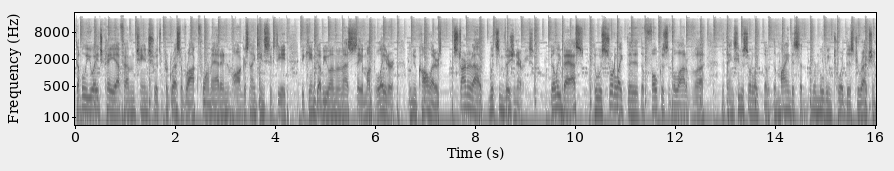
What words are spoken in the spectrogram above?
WHK FM changed to its progressive rock format in August 1968, became WMMS, say, a month later with new call letters. Started out with some visionaries. Billy Bass, who was sort of like the, the focus of a lot of uh, the things. He was sort of like the, the mind that said, we're moving toward this direction.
